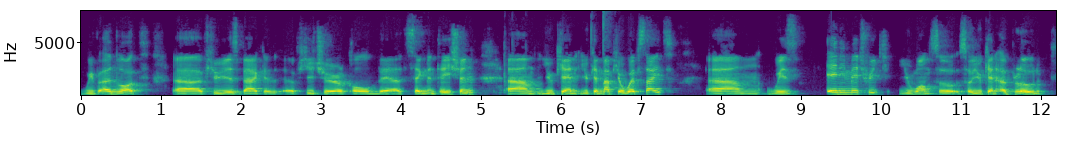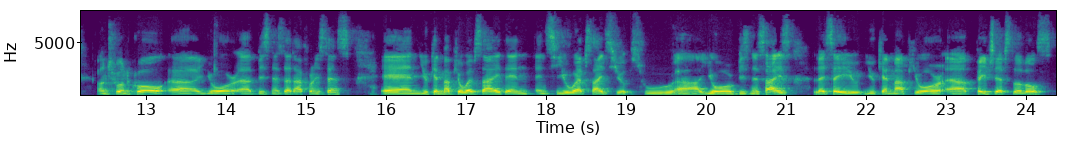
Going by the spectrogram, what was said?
we've unlocked uh, a few years back a, a feature called the segmentation. Um, you can you can map your website um, with any metric you want. So, so you can upload onto OnCrawl uh, your uh, business data, for instance, and you can map your website and, and see your websites through uh, your business size. Let's say you, you can map your uh, page depth levels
